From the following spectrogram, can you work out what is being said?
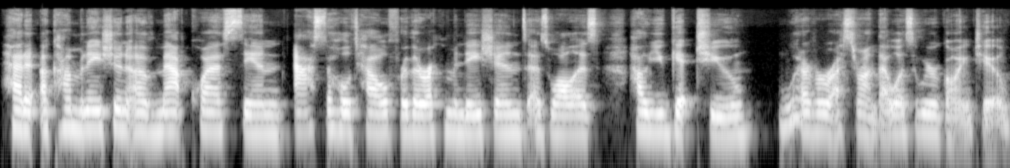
had a combination of MapQuest and asked the hotel for the recommendations as well as how you get to whatever restaurant that was that we were going to.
